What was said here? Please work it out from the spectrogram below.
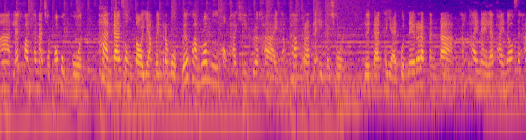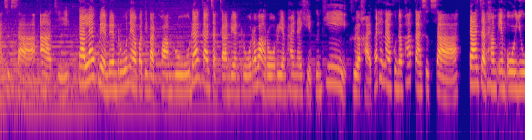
มารถและความถนัดเฉพาะบุคคล ผ่านการส่งต่ออย่างเป็นระบบด้วยความร่วมมือของภาคีเครือข่าย ทั้งภาครัฐและเอกชน โดยการขยายผลในระดับต่างๆ ทั้งภายในและภายนอกสถานศึกษา อาทิ การแลกเปลี่ยนเรียนรู้แนวปฏิบัติความรู้ ด้านการจัดการเรียนรู้ระหว่างโรงเรียนภายในเขตพื้นที่ เครือข่ายพัฒนาคุณภาพการศึกษา การจัดทำ MOU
